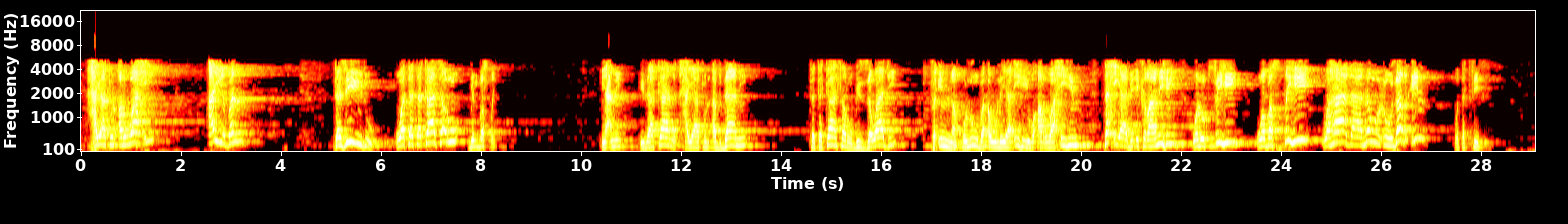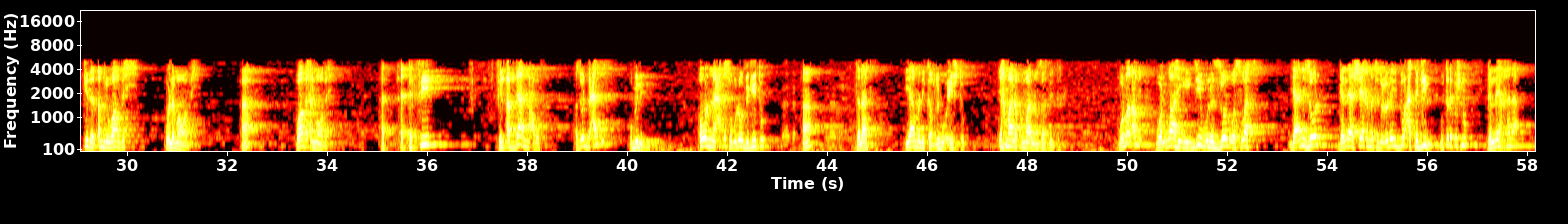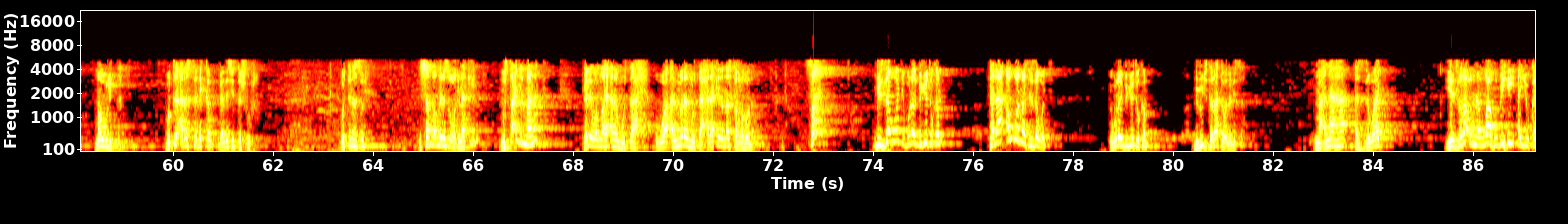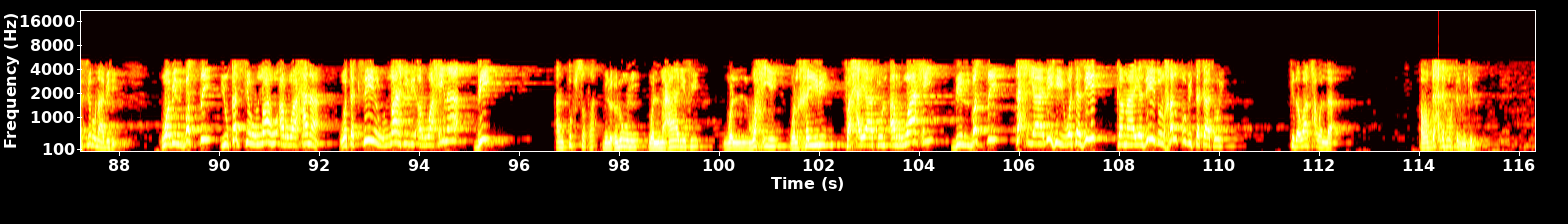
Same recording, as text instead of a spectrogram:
حياة الأرواح أيضا تزيد وتتكاثر بالبسط. يعني إذا كانت حياة الأبدان تتكاثر بالزواج فإن قلوب أوليائه وأرواحهم تحيا بإكرامه ولطفه وبسطه وهذا نوع ذرء وتكثير كده الأمر واضح ولا ما واضح؟ ها؟ واضح المواضح التكثير في الأبدان معروف. الزول بعرس وبلي أول ما يعرس يقول له بقيتوا. ها؟ ثلاثة. يا من يكرهوا عيشته. يا أخي مالك ومال ذات أنت. والله العظيم والله يجيبوا للزول وسواس. جاني زول قال لي يا شيخ أنك تدعو لي دعاء ثقيل قلت له في شنو؟ قال أخي أنا ما ولدت. قلت له عرست لك كم؟ قال لي ستة شهور. قلت له زول إن شاء الله الله يرزقك لكن مستعجل مالك قال لي والله أنا مرتاح والمرأة مرتاحة لكن الناس كرهونا. صح؟ بيتزوج؟ يقول لك بقيته كم؟ تلا أول ما تتزوج. يقول لك بقيته كم؟ بقيته ثلاثة ولا لسه؟ معناها الزواج يزرعنا الله به أن يكثرنا به. وبالبسط يكثر الله أرواحنا وتكثير الله لأرواحنا بأن تبسط بالعلوم والمعارف والوحي والخير فحياة الأرواح بالبسط تحيا به وتزيد كما يزيد الخلق بالتكاثر. كده واضحة ولا؟ أوضح لكم أكثر من كده.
